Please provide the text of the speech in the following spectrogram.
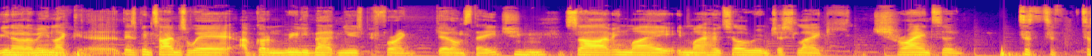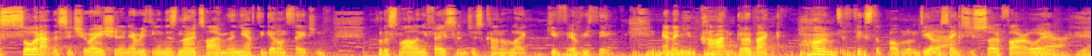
you know what I mean. Like, uh, there's been times where I've gotten really bad news before I get on stage. So I'm in my in my hotel room, just like trying to to, to, to sort out the situation and everything, and there's no time. And then you have to get on stage and put a smile on your face and just kind of like give everything. And then you can't go back home to fix the problem. Do you know I'm Yeah. saying? Because you're so far away. Yeah, yeah.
